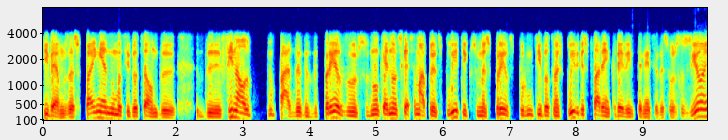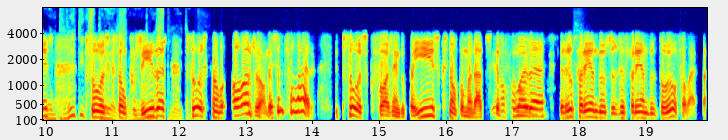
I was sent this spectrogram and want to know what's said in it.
tivemos a Espanha numa situação de, de final, pá, de, de, presos, não, quer, não se quer chamar presos políticos, mas presos por motivações políticas, por estarem a querer a independência das suas regiões, pessoas presos, que são fugidas, pessoas que são. Oh, João, deixa-me falar. Pessoas que fogem do país, que estão com mandatos de captura, referendos, referendos, estou eu a falar, pá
